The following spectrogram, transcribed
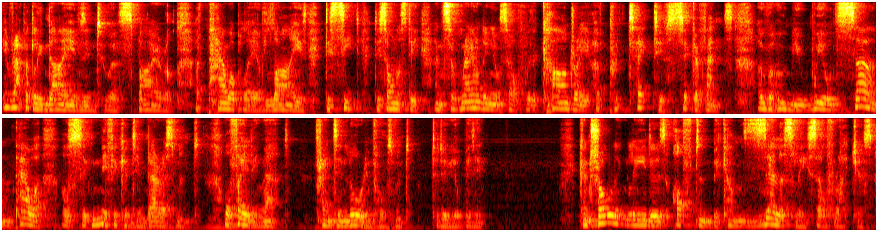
It rapidly dives into a spiral of power play, of lies, deceit, dishonesty, and surrounding yourself with a cadre of protective sycophants over whom you wield some power or significant embarrassment, or failing that, friends in law enforcement to do your bidding. Controlling leaders often become zealously self-righteous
